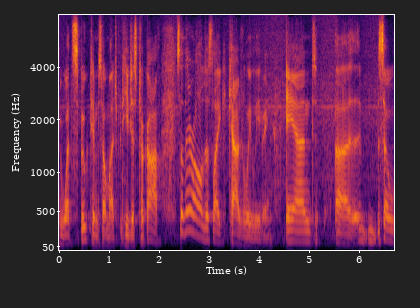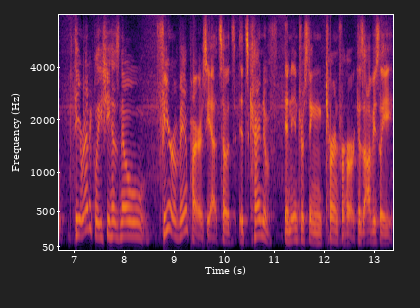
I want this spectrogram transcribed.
what spooked him so much, but he just took off. So they're all just like casually leaving, and uh, so theoretically she has no fear of vampires yet. So it's it's kind of an interesting turn for her because obviously.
